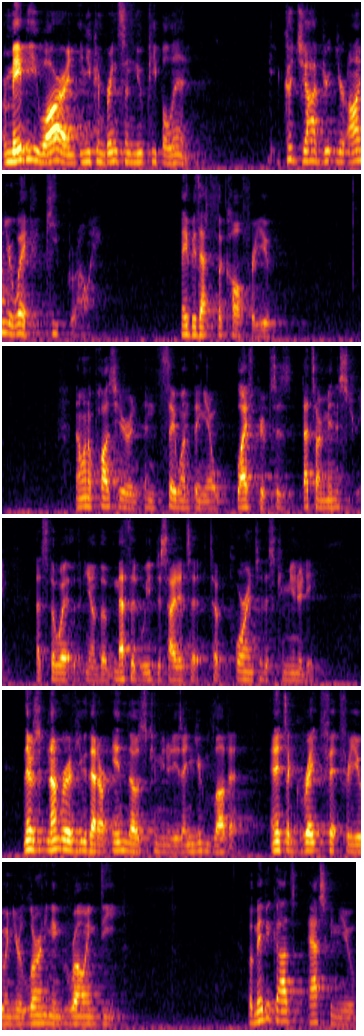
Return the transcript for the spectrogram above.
Or maybe you are and, and you can bring some new people in. Good job. You're, you're on your way. Keep growing. Maybe that's the call for you. Now, I want to pause here and, and say one thing. You know, life groups is that's our ministry. That's the way, you know, the method we've decided to, to pour into this community. There's a number of you that are in those communities and you love it. And it's a great fit for you and you're learning and growing deep. But maybe God's asking you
